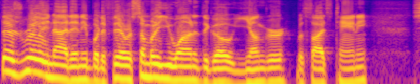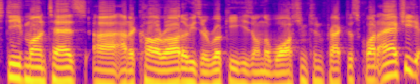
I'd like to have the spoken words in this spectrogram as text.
there's really not any. But if there was somebody you wanted to go younger besides Tanney, Steve Montez uh, out of Colorado. He's a rookie. He's on the Washington practice squad. I actually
